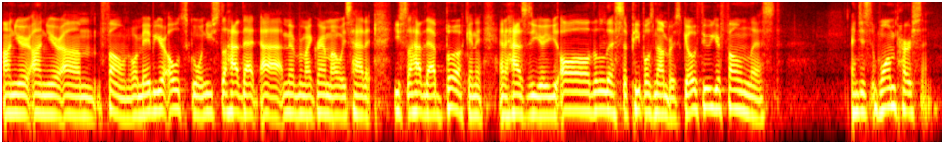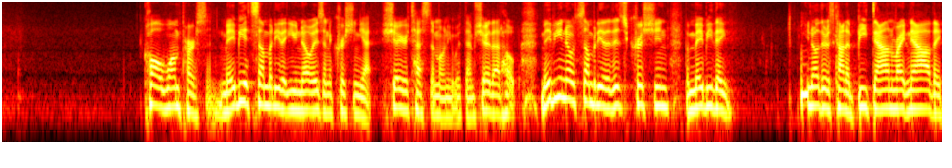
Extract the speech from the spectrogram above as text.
on your on your um, phone, or maybe you're old school and you still have that. Uh, I remember my grandma always had it. You still have that book, and it, and it has your, all the lists of people's numbers. Go through your phone list, and just one person. Call one person. Maybe it's somebody that you know isn't a Christian yet. Share your testimony with them. Share that hope. Maybe you know somebody that is Christian, but maybe they you know they're just kind of beat down right now. They,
